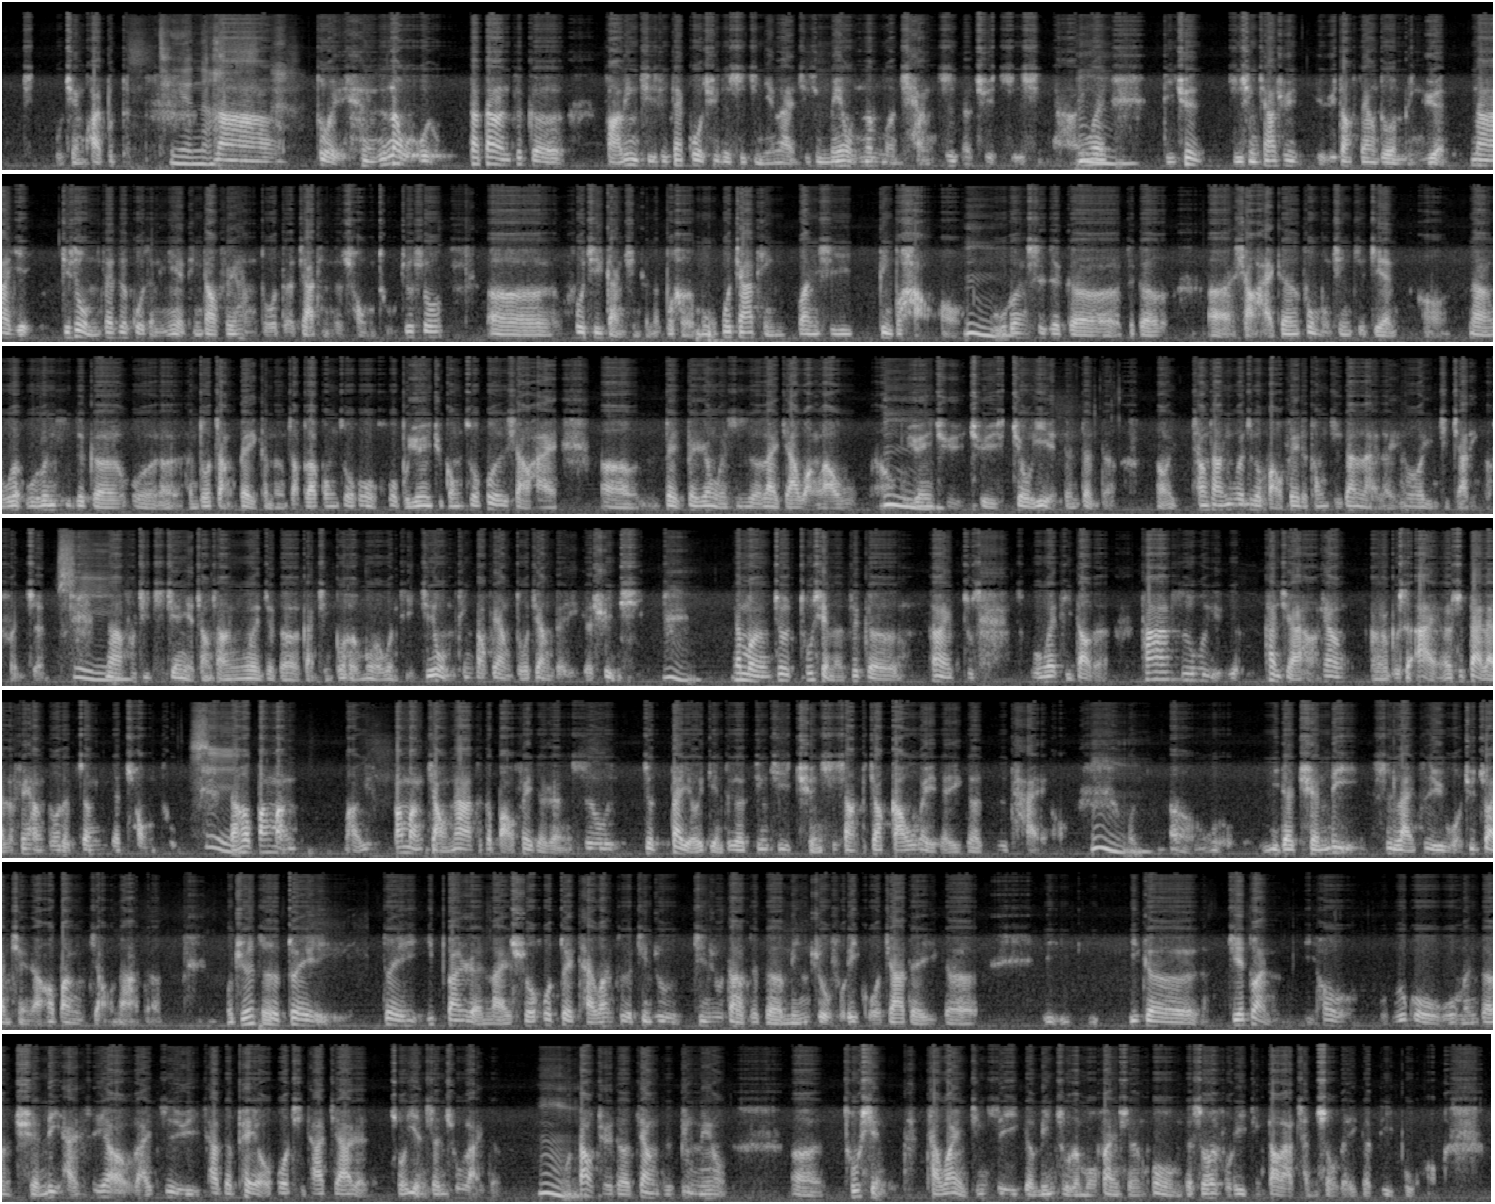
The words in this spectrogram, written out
五千块不等。天哪！那对，那我我那当然这个。法令其实，在过去的十几年来，其实没有那么强制的去执行它，因为的确执行下去也遇到非常多的民怨。那也其实我们在这个过程里面也听到非常多的家庭的冲突，就是说，呃，夫妻感情可能不和睦，或家庭关系并不好哦。嗯，无论是这个这个呃小孩跟父母亲之间哦。那无论无论是这个或很多长辈可能找不到工作，或或不愿意去工作，或者小孩，呃，被被认为是赖家王老五，然后不愿意去去就业等等的，哦，常常因为这个保费的通知单来了以后，会引起家庭的纷争。是，那夫妻之间也常常因为这个感情不和睦的问题，其实我们听到非常多这样的一个讯息。嗯，那么就凸显了这个刚才主持人 文威提到的，他似乎有看起来好像。而不是爱，而是带来了非常多的争议跟冲突。是，然后帮忙，不好意思，帮忙缴纳这个保费的人，似乎就带有一点这个经济权势上比较高位的一个姿态哦。嗯，我，呃，我，你的权利是来自于我去赚钱，然后帮你缴纳的。我觉得这对对一般人来说，或对台湾这个进入进入到这个民主福利国家的一个一一个阶段以后。如果我们的权利还是要来自于他的配偶或其他家人所衍生出来的，嗯，我倒觉得这样子并没有呃，凸显台湾已经是一个民主的模范生，或我们的社会福利已经到达成熟的一个地步哦。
